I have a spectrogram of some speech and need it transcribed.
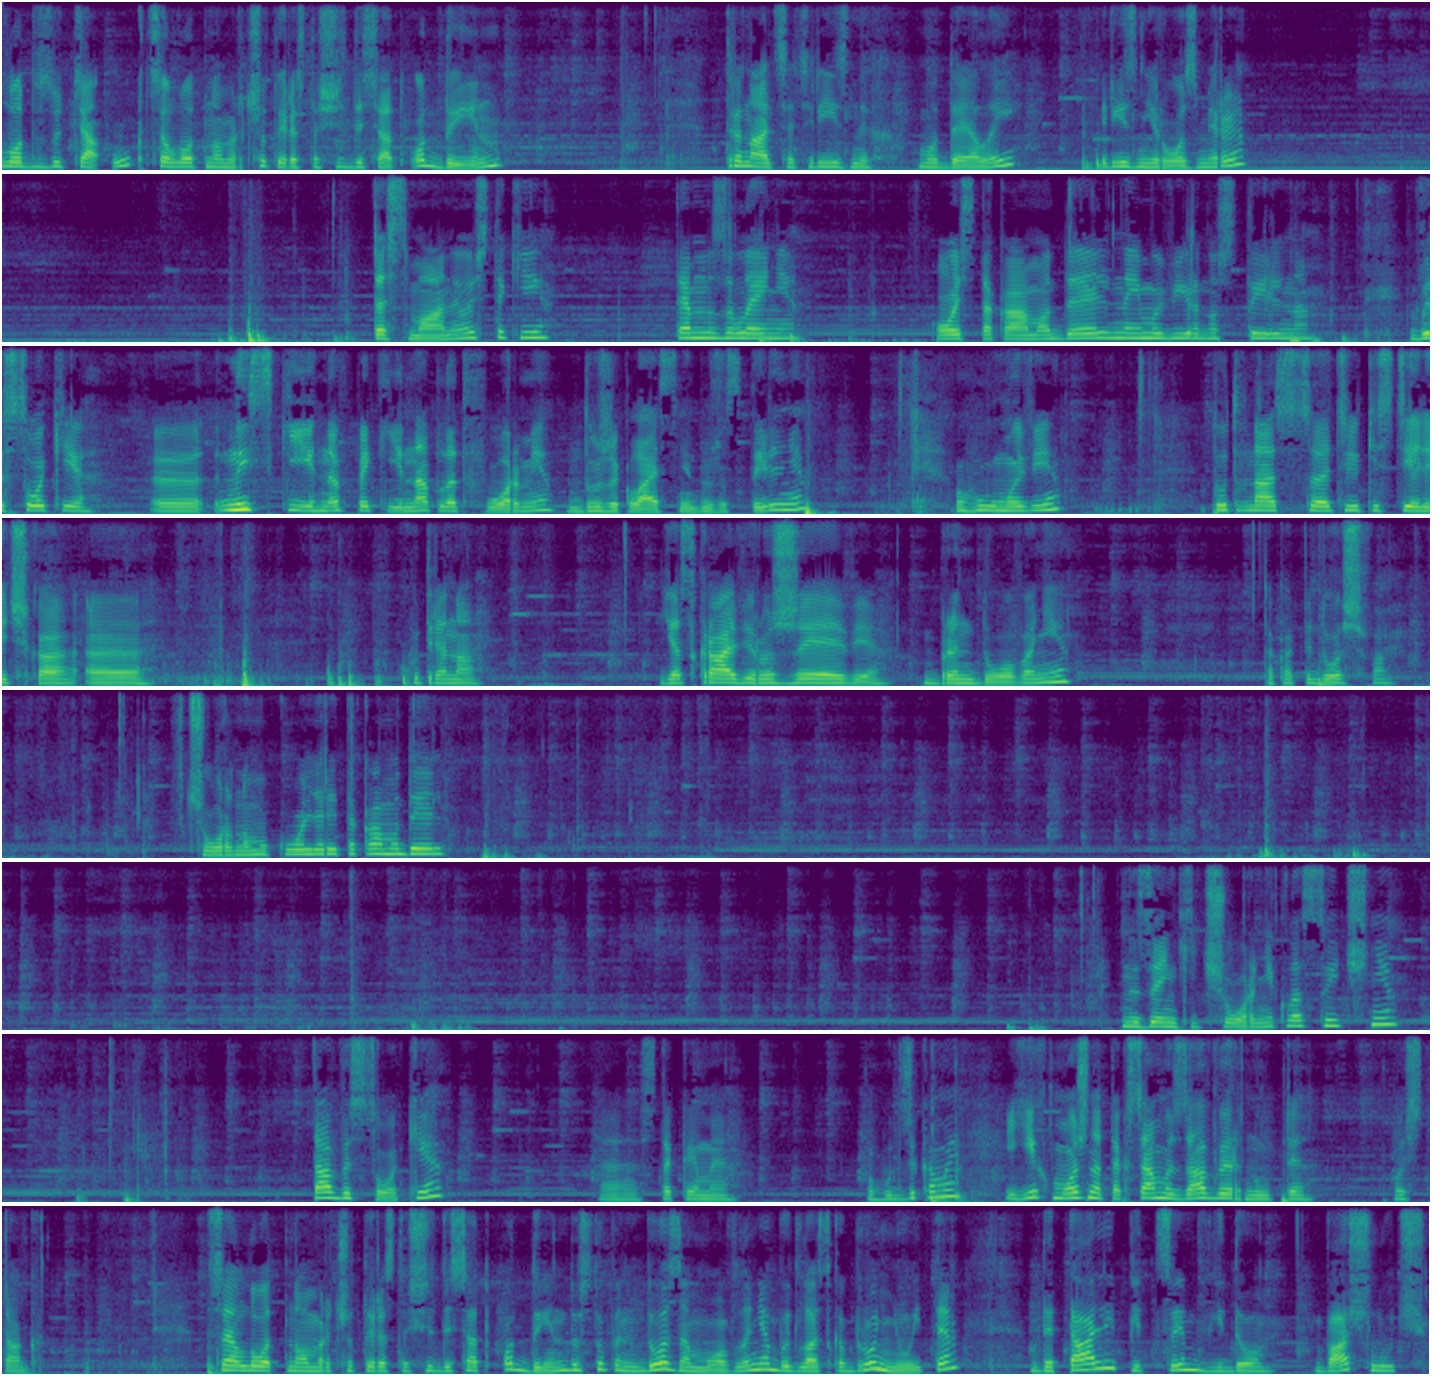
Лот взуття УК, це лот номер 461. 13 різних моделей, різні розміри. Тесмани ось такі темно-зелені. Ось така модель, неймовірно стильна. Високі, е, низькі, навпаки, на платформі. Дуже класні, дуже стильні. Гумові. Тут в нас е, тільки стілечка е, хутряна. Яскраві рожеві, брендовані. Така підошва. В чорному кольорі така модель. Низенькі чорні класичні та високі е, з такими гудзиками, і їх можна так само завернути. Ось так. Це лот номер 461, доступен до замовлення. Будь ласка, бронюйте деталі під цим відео. Ваш луч.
